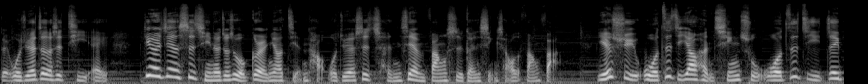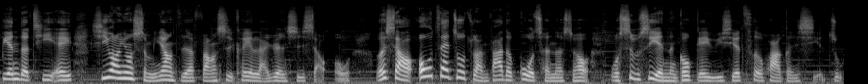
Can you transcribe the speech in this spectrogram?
对我觉得这个是 T A。第二件事情呢，就是我个人要检讨，我觉得是呈现方式跟行销的方法。也许我自己要很清楚，我自己这边的 TA 希望用什么样子的方式可以来认识小欧，而小欧在做转发的过程的时候，我是不是也能够给予一些策划跟协助？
